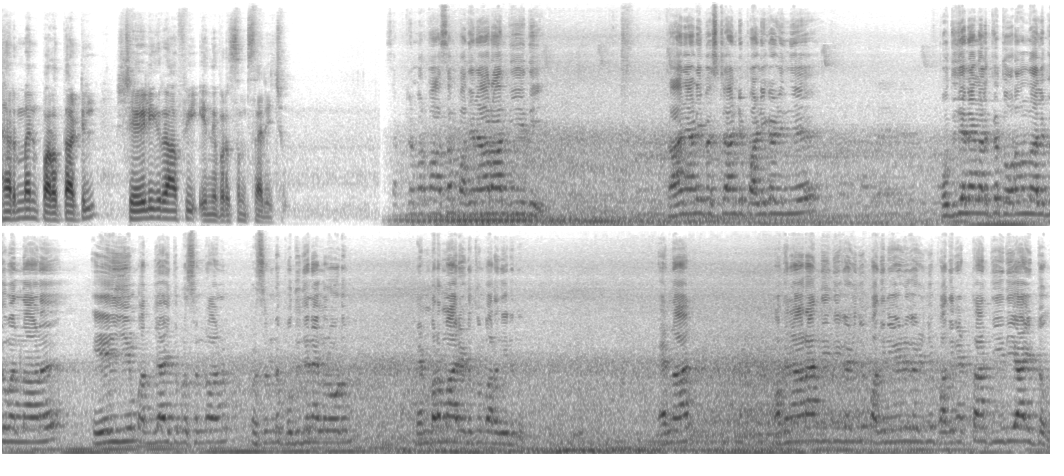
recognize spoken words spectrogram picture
ധർമ്മൻ പറത്താട്ടിൽ ഷേളി റാഫി എന്നിവർ സംസാരിച്ചു. സെപ്റ്റംബർ മാസം പതിനാറാം തീയതി കാഞ്ഞാണി ബസ് സ്റ്റാൻഡ് പണി കഴിഞ്ഞ് പൊതുജനങ്ങൾക്ക് തുറന്നു നൽകുമെന്നാണ് എ ഇയും പഞ്ചായത്ത് പ്രസിഡന്റാണ് പ്രസിഡന്റ് പൊതുജനങ്ങളോടും മെമ്പർമാരെടുത്തും പറഞ്ഞിരുന്നു. എന്നാൽ പതിനാറാം തീയതി കഴിഞ്ഞു പതിനേഴ് കഴിഞ്ഞു പതിനെട്ടാം തീയതി ആയിട്ടും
